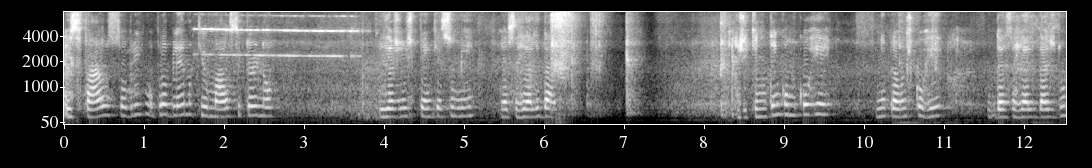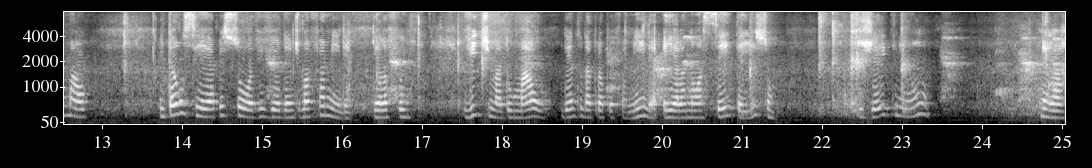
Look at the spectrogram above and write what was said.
E falo sobre o problema que o mal se tornou. E a gente tem que assumir essa realidade. De que não tem como correr, nem para onde correr dessa realidade do mal. Então, se a pessoa viveu dentro de uma família e ela foi vítima do mal dentro da própria família e ela não aceita isso, de jeito nenhum, ela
